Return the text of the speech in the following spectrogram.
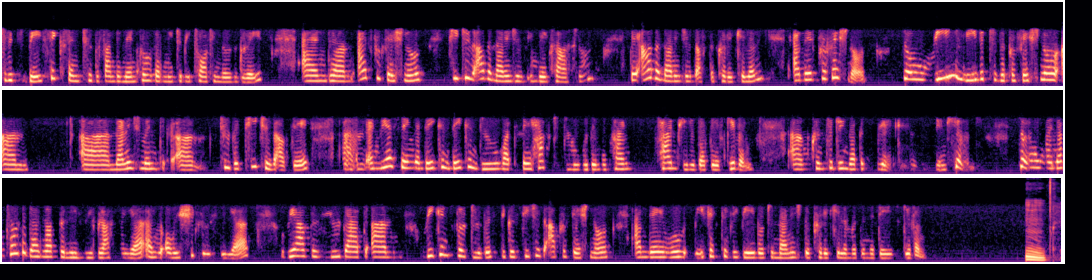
to its basics and to the fundamentals that need to be taught in those grades. And um, as professionals, teachers are the managers in their classrooms. They are the managers of the curriculum and they're professionals. So we leave it to the professional um, uh, management um, to the teachers out there, um, and we are saying that they can they can do what they have to do within the time time period that they've given, um, considering that the curriculum is being killed. So when NAPTOSA does not believe we've lost the year and or we should lose the year, we have the view that um, we can still do this because teachers are professionals and they will effectively be able to manage the curriculum within the days given.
